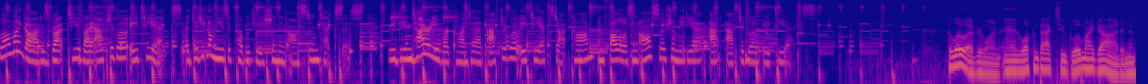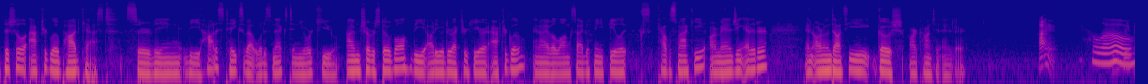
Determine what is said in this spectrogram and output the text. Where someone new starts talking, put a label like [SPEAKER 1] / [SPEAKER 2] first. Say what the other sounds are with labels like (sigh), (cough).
[SPEAKER 1] Glow My God is brought to you by Afterglow ATX, a digital music publication in Austin, Texas. Read the entirety of our content at afterglowatx.com and follow us on all social media at AfterglowATX.
[SPEAKER 2] Hello, everyone, and welcome back to Glow My God, an official Afterglow podcast serving the hottest takes about what is next in your queue. I'm Trevor Stovall, the audio director here at Afterglow, and I have alongside with me Felix Kalpasmaki, our managing editor, and Arundhati Ghosh, our content editor.
[SPEAKER 3] Hi.
[SPEAKER 4] Hello.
